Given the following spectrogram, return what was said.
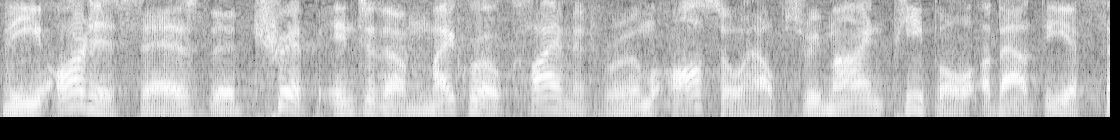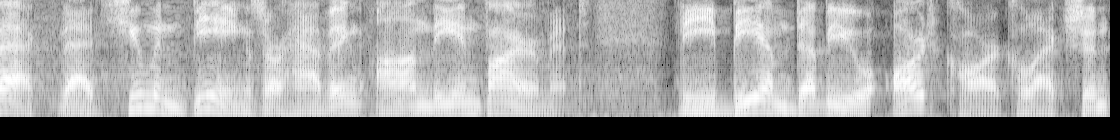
The artist says the trip into the microclimate room also helps remind people about the effect that human beings are having on the environment. The BMW Art Car collection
